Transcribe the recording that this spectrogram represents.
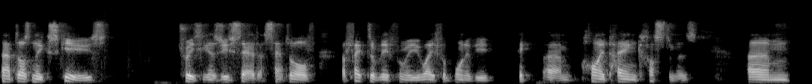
that doesn't excuse treating, as you said, a set of effectively from a UEFA point of view, um, high-paying customers um,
